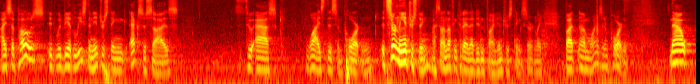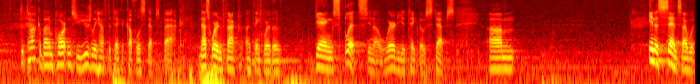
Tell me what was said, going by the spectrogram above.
I suppose it would be at least an interesting exercise to ask, why is this important? It's certainly interesting. I saw nothing today that I didn't find interesting, certainly. But um, why is it important? Now, to talk about importance, you usually have to take a couple of steps back. That's where, in fact, I think where the gang splits. You know, where do you take those steps? Um, in a sense, I would.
